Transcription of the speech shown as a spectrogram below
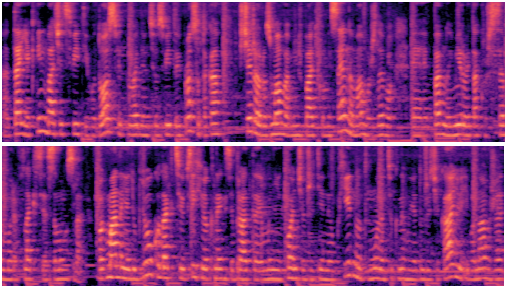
е, те, як він бачить світ, його досвід проведення цього світу, і просто така щира розмова між батьком і сином, а можливо, е, певною мірою також саморефлексія самого себе. Бакмана я люблю колекцію всіх його книг зібрати мені конче в житті необхідно, тому на цю книгу я дуже чекаю, і вона вже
